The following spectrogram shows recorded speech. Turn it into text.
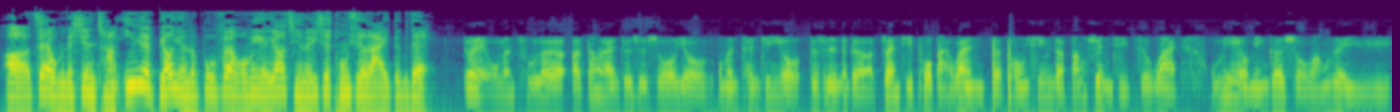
呃，在我们的现场。场音乐表演的部分，我们也邀请了一些同学来，对不对？对，我们除了呃，当然就是说有我们曾经有就是那个专辑破百万的童星的方顺吉之外，我们也有民歌手王瑞瑜，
